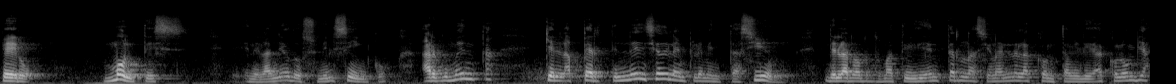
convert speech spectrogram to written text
Pero Montes, en el año 2005, argumenta que la pertinencia de la implementación de la normatividad internacional de la contabilidad de Colombia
